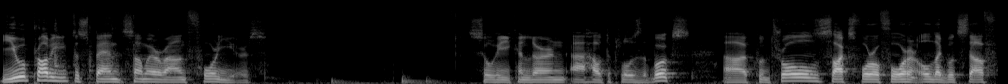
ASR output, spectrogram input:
you will probably need to spend somewhere around four years. So you can learn uh, how to close the books, uh, controls, SOX 404, and all that good stuff.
